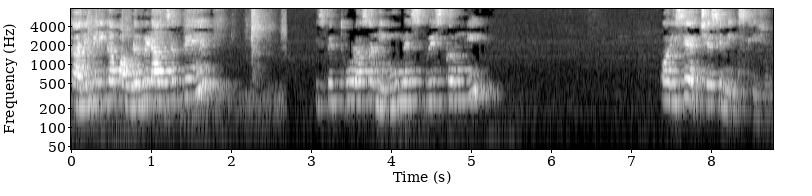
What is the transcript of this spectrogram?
काली मिरी का पाउडर भी डाल सकते हैं। इसमें थोड़ा सा नींबू मैं स्क्वीज करूँगी और इसे अच्छे से मिक्स कीजिए।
